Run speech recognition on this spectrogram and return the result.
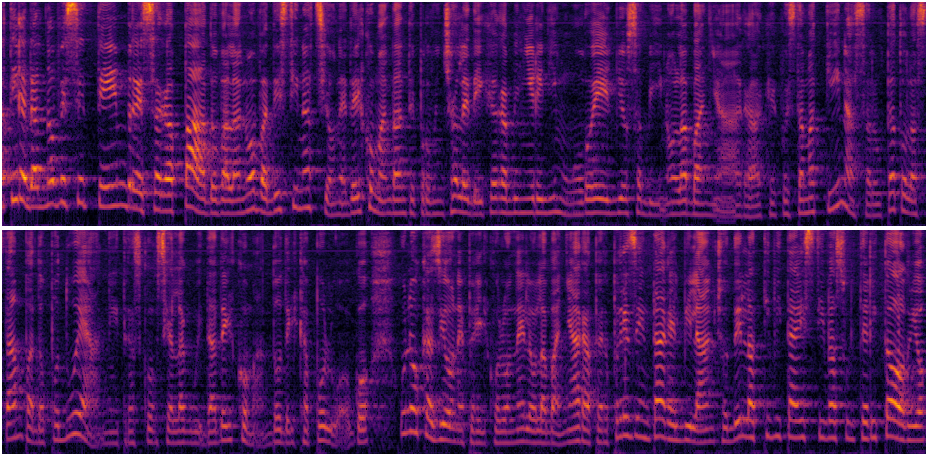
partire dal 9 settembre sarà Padova la nuova destinazione del comandante provinciale dei Carabinieri di Muro, Elvio Sabino La Bagnara, che questa mattina ha salutato la stampa dopo due anni trascorsi alla guida del comando del capoluogo. Un'occasione per il colonnello La Bagnara per presentare il bilancio dell'attività estiva sul territorio,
